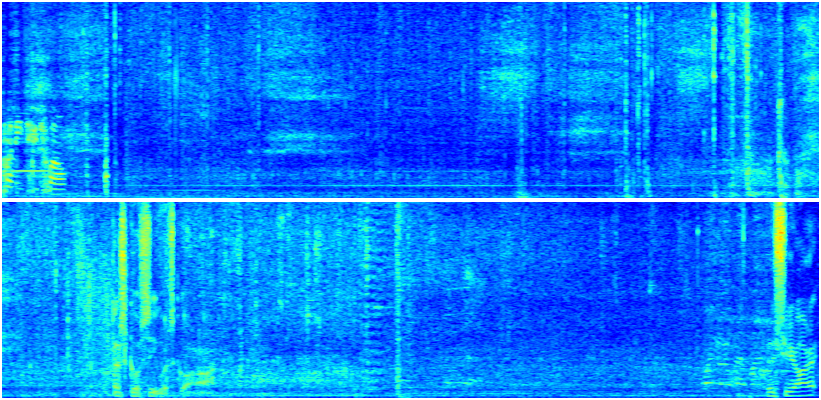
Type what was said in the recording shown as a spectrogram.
2212. Let's go see what's going on. Is she all right?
